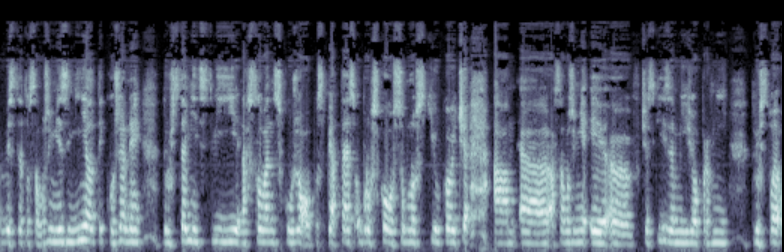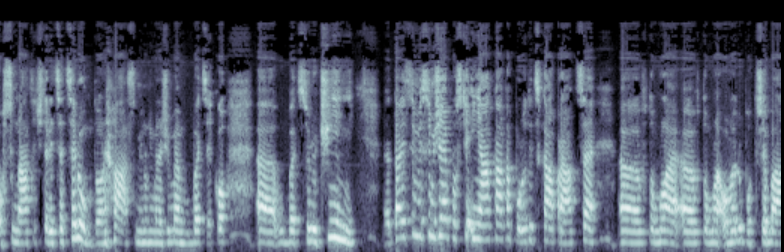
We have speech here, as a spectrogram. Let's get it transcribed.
Vy jste to samozřejmě zmínil, ty kořeny družstevnictví na Slovensku, že? spjaté s obrovskou osobností Jukoviče a, a samozřejmě i v českých zemích, že? první družstvo je 1847, to nemá s minulým režimem vůbec jako vůbec dočinění. Tady si myslím, že je prostě i nějaká ta politická práce v tomhle, v tomhle ohledu potřeba,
